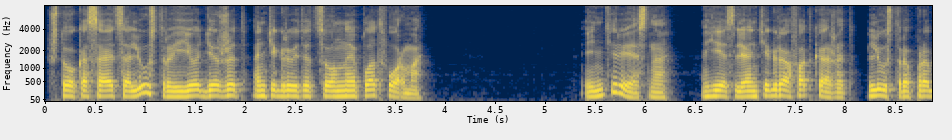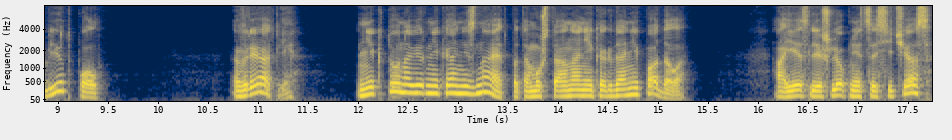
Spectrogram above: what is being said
Что касается люстры, ее держит антигравитационная платформа». «Интересно, если антиграф откажет, люстра пробьет пол?» «Вряд ли», Никто наверняка не знает, потому что она никогда не падала. А если шлепнется сейчас,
